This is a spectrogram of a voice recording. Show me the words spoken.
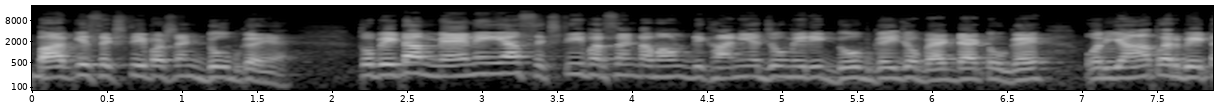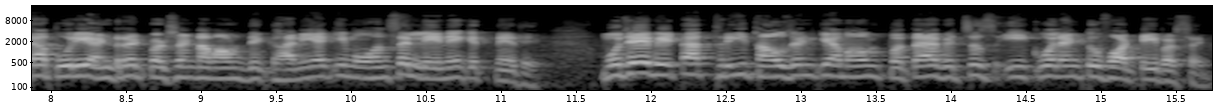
बाकी सिक्सटी परसेंट डूब गए हैं। तो बेटा, मैंने यहाँ सिक्सटी परसेंट अमाउंट दिखानी है, जो मेरी डूब गई, जो बैड डेट हो गए। और यहाँ पर बेटा पूरी हंड्रेड परसेंट अमाउंट दिखानी है कि मोहन से लेने कितने थे। मुझे बेटा थ्री थाउज़ेंड के अमाउंट पता है which is equal and to forty percent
